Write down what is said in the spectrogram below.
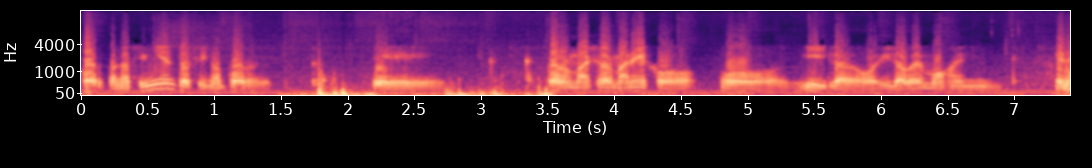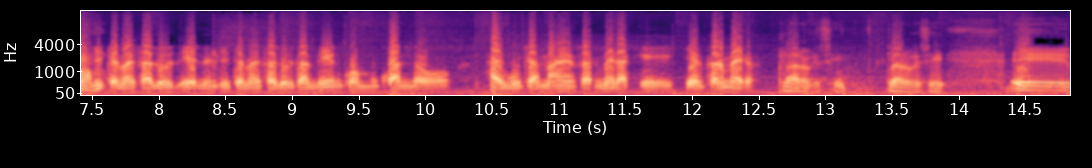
por conocimiento, sino por eh, por un mayor manejo o, y lo y lo vemos en, en el sistema de salud en el sistema de salud también como cuando hay muchas más enfermeras que, que enfermeros. Claro que sí, claro que sí. Eh,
